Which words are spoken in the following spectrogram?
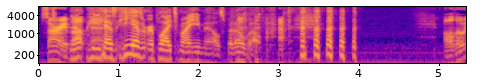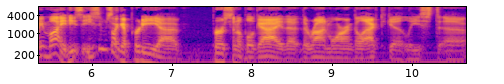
Sorry about that. he has he hasn't replied to my emails, but oh well. Although he might, he's, he seems like a pretty uh, personable guy. The the Ron Moore on Galactica, at least. Uh,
